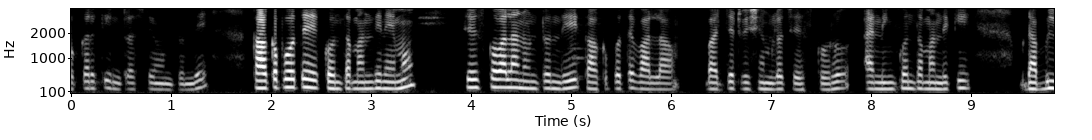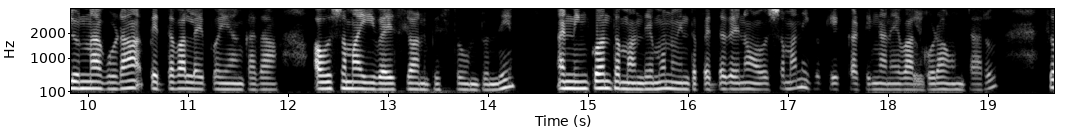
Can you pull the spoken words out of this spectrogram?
ఒక్కరికి ఇంట్రెస్టే ఉంటుంది. కాకపోతే కొంతమందినేమో చేసుకోవాలని ఉంటుంది కాకపోతే వాళ్ళ బడ్జెట్ విషయంలో చేసుకోరు. అండ్ ఇంకొంతమందికి డబ్బులు ఉన్నా కూడా పెద్దవాళ్ళు అయిపోయాం కదా అవసరమా ఈ వయసులో అనిపిస్తూ ఉంటుంది. అండ్ ఇంకొంతమంది ఏమో నువ్వు ఇంత పెద్దగైనా అవసరమా? నీకు కేక్ కటింగ్ అనే వాళ్ళు కూడా ఉంటారు. సో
